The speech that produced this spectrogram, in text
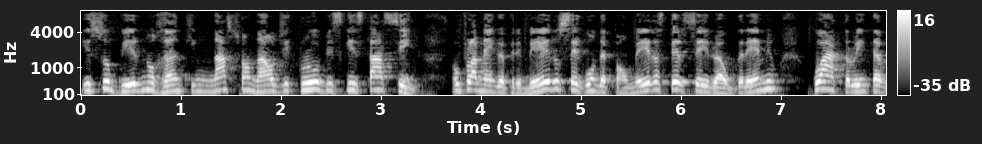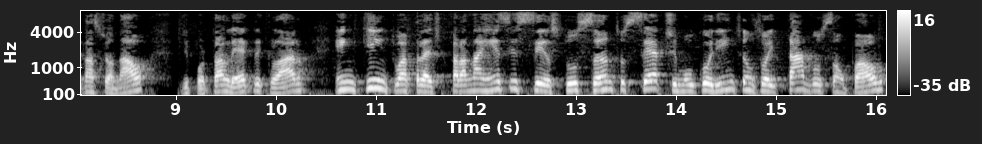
e subir no ranking nacional de clubes que está assim. O Flamengo é primeiro, segundo é Palmeiras, terceiro é o Grêmio, quatro o Internacional de Porto Alegre, claro. Em quinto o Atlético Paranaense, sexto o Santos, sétimo o Corinthians, oitavo o São Paulo,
